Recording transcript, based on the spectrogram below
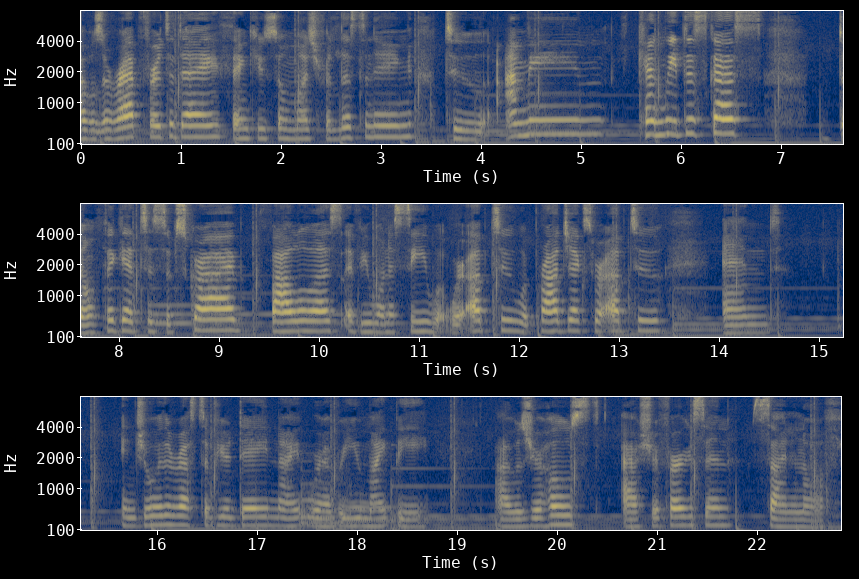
That was a wrap for today. Thank you so much for listening to I mean, can we discuss? Don't forget to subscribe, follow us if you want to see what we're up to, what projects we're up to, and enjoy the rest of your day, night, wherever you might be. I was your host, Asher Ferguson, signing off.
